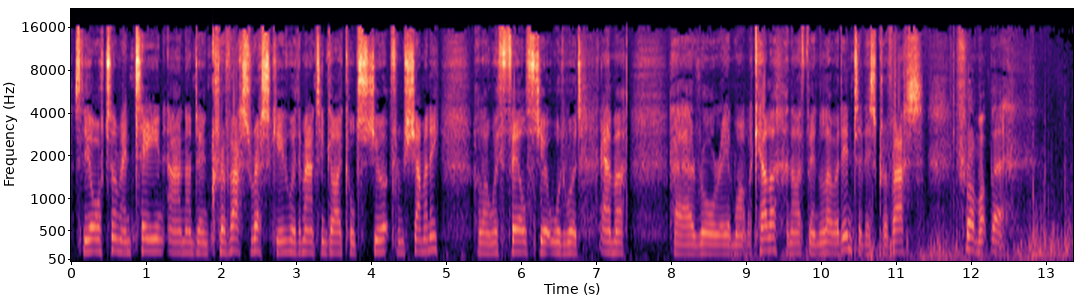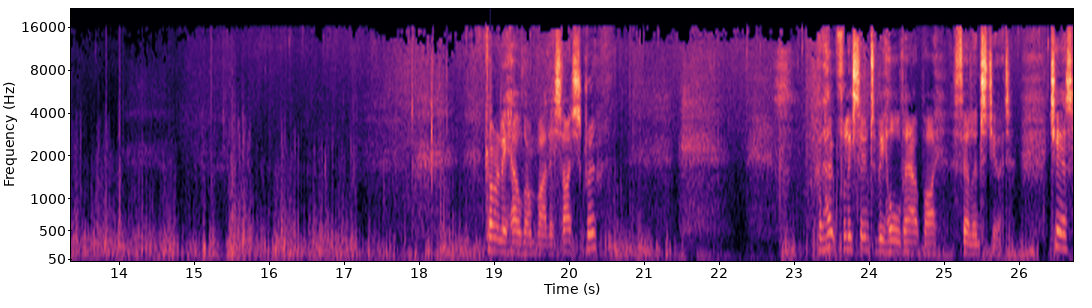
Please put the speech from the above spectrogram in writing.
It's the autumn in Tignes, and I'm doing crevasse rescue with a mountain guy called Stuart from Chamonix, along with Phil, Stuart Woodward, Emma, uh, Rorie, and Mark McKellar. And I've been lowered into this crevasse from up there. Currently held on by this ice screw, and hopefully soon to be hauled out by Phil and Stuart. Cheers.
